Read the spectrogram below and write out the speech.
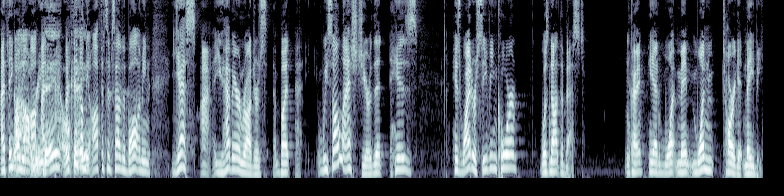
I think wow, on the I, okay. I, think on the offensive side of the ball, I mean, yes, I, you have Aaron Rodgers, but uh, we saw last year that his his wide receiving core was not the best. Okay, he had one one target maybe.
